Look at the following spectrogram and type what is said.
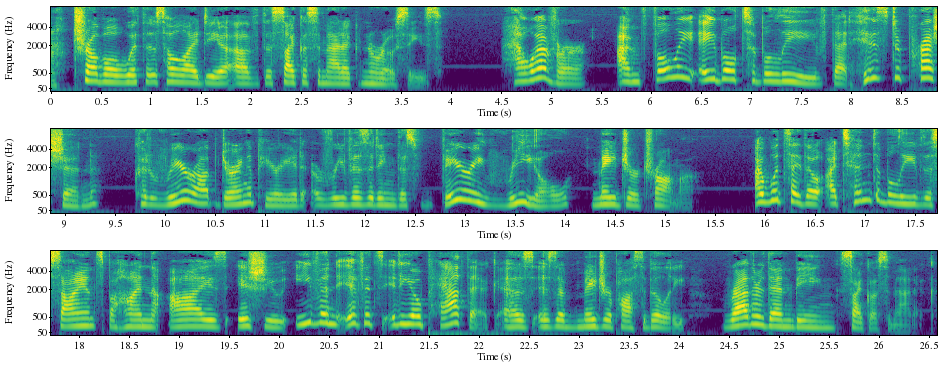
trouble with this whole idea of the psychosomatic neuroses. However, I'm fully able to believe that his depression could rear up during a period of revisiting this very real major trauma. I would say, though, I tend to believe the science behind the eyes issue, even if it's idiopathic, as is a major possibility, rather than being psychosomatic.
